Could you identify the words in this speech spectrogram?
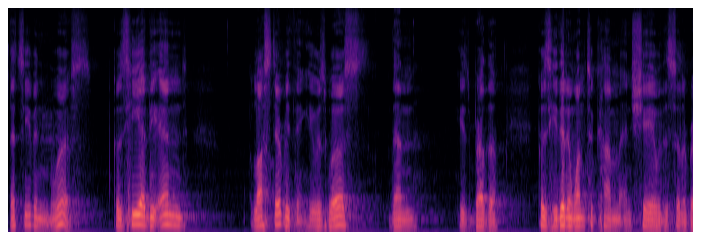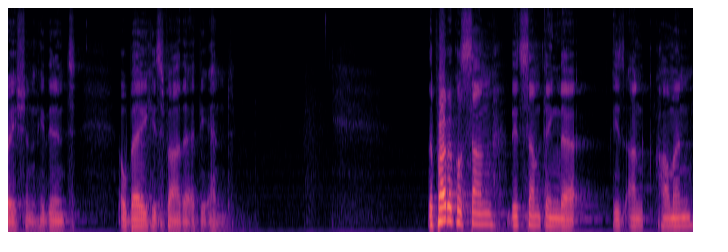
that's even worse because he, at the end, lost everything. He was worse than his brother because he didn't want to come and share with the celebration. He didn't obey his father at the end. The prodigal son did something that is uncommon,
